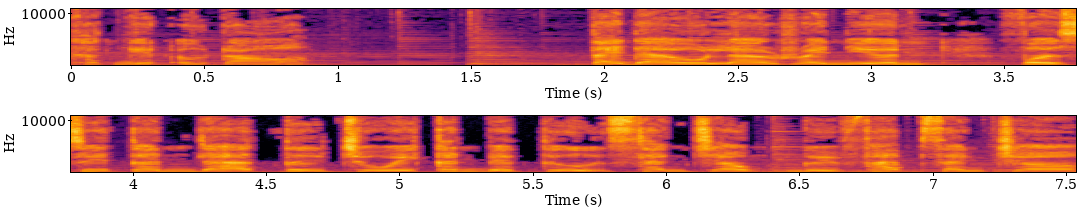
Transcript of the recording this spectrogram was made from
khắc nghiệt ở đó. Tại đảo La Réunion, vua Duy Tân đã từ chối căn biệt thự sang trọng người Pháp dành cho.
